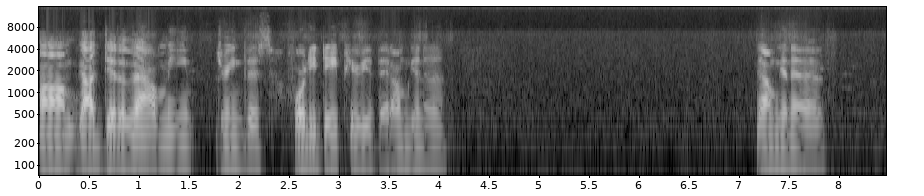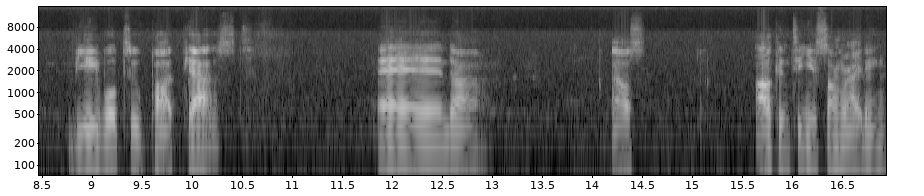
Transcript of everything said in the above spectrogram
um God did allow me during this 40 day period that I'm gonna that I'm gonna be able to podcast. And uh, I'll I'll continue songwriting.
